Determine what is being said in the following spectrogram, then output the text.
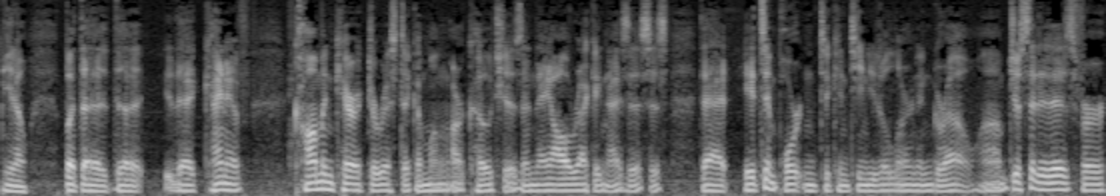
you know but the the the kind of common characteristic among our coaches, and they all recognize this, is that it's important to continue to learn and grow. Um, just that it is for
